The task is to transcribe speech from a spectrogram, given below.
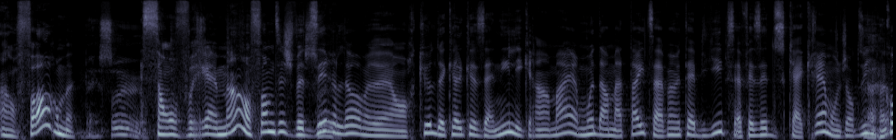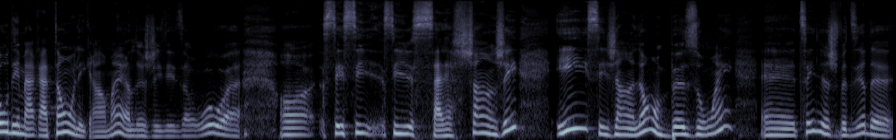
en forme, Bien sûr. Ils sont vraiment en forme. Tu sais, je veux dire, là, euh, on recule de quelques années, les grands-mères, moi, dans ma tête, ça avait un tablier puis ça faisait du cacrème. Aujourd'hui, Uh-huh. ils courent des marathons, les grands-mères. Là, j'ai des oh, euh, on- c'est, c'est, c'est- ça a changé. Et ces gens-là ont besoin, euh, tu sais, là, je veux dire, de,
